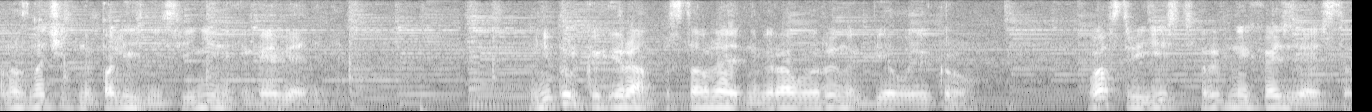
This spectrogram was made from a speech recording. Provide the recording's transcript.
Она значительно полезнее свинины и говядины. Но не только Иран поставляет на мировой рынок белую икру. В Австрии есть рыбные хозяйства,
